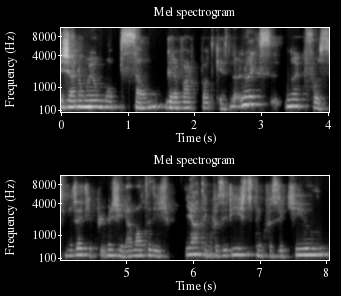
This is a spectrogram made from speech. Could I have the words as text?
já não é uma opção gravar podcast. Não, não é que, não é que fosse, mas é tipo, imagina, a malta diz, já, tenho que fazer isto, tenho que fazer aquilo.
